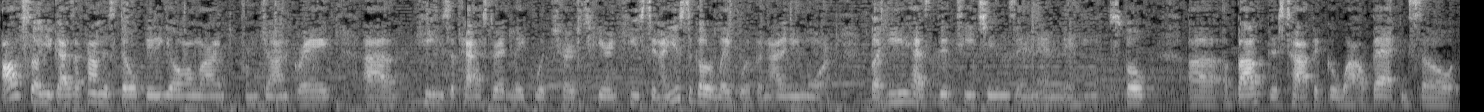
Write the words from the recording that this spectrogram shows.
also, you guys, I found this dope video online from John Gray. Um, he's a pastor at Lakewood Church here in Houston. I used to go to Lakewood, but not anymore. But he has good teachings, and, and, and he spoke uh, about this topic a while back. And so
